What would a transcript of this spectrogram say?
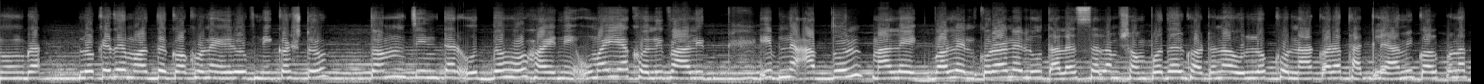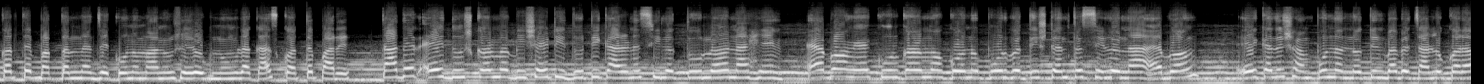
নোংরা লোকেদের মধ্যে কখনো এরূপ নিকষ্ট তম চিন্তার উদ্যোগ হয়নি। উমাইয়া খলিফা আলী ইবনে আব্দুল মালিক বলেন, কোরআনে লুত আলাহিসাল্লাম সম্পদের ঘটনা উল্লেখ না করা থাকলে আমি কল্পনা করতে পারতাম না যে কোনো মানুষ এরূপ নোংরা কাজ করতে পারে। তাদের এই দুষ্কর্ম বিষয়টি দুটি কারণে ছিল তুলনাহীন এবং এই কুকর্ম কোনো পূর্ব দৃষ্টান্ত ছিল না এবং এই কাজে সম্পূর্ণ নতুনভাবে চালু করা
